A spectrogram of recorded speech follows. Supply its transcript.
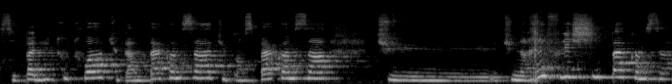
c'est pas du tout toi, tu parles pas comme ça, tu penses pas comme ça, tu, tu ne réfléchis pas comme ça.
